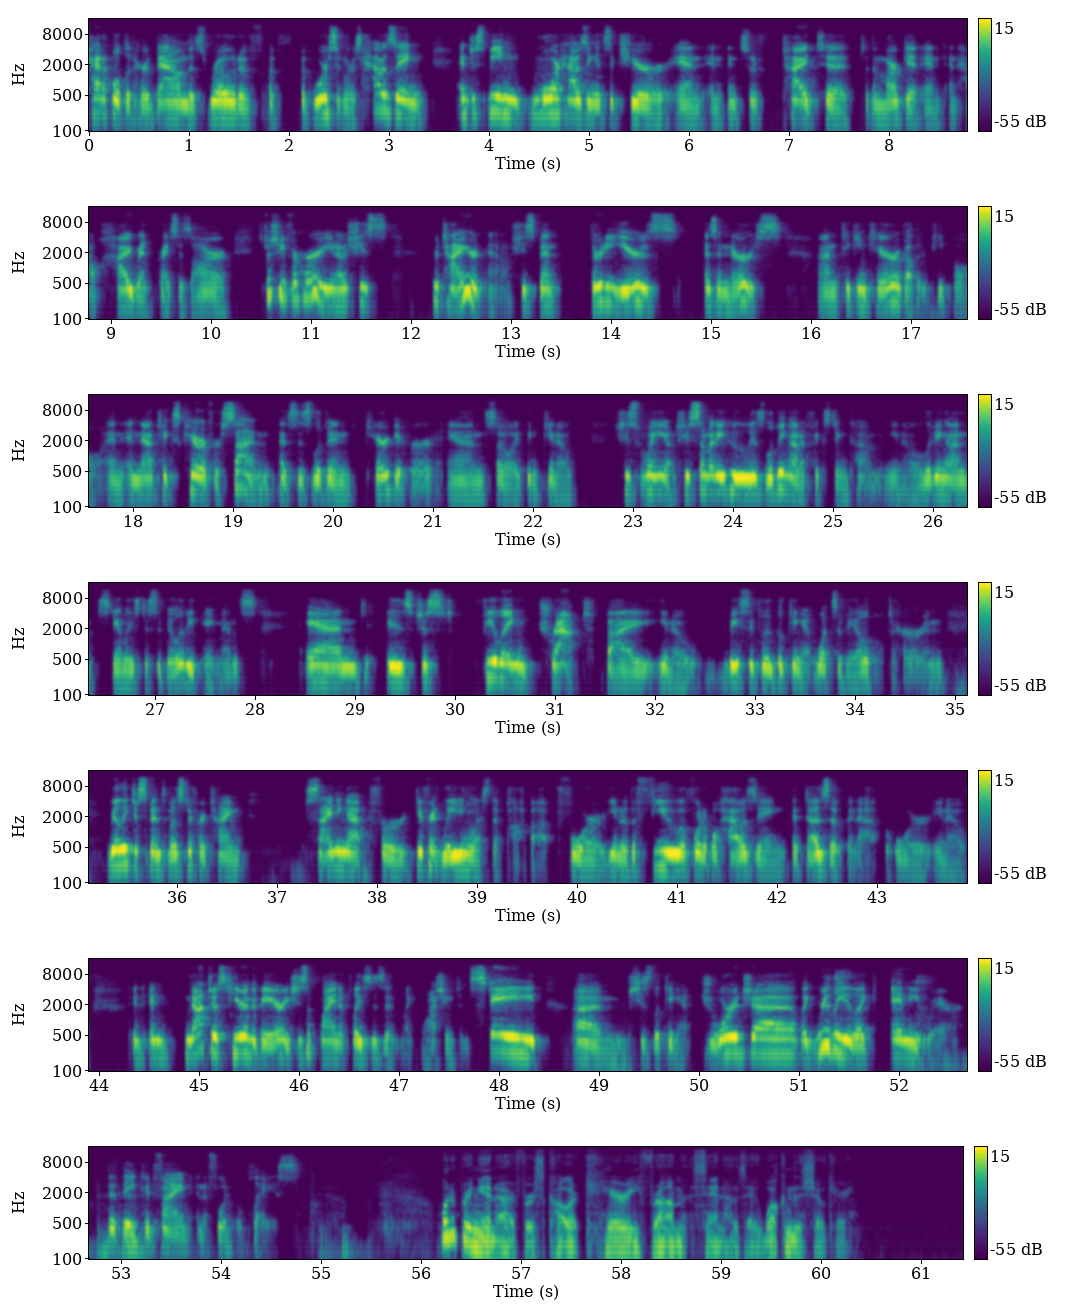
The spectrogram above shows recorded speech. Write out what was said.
catapulted her down this road of, of, of, worse and worse housing and just being more housing insecure and, and, and sort of tied to, to the market and, and how high rent prices are, especially for her. You know, she's retired now. She spent 30 years as a nurse. Um, taking care of other people and, and now takes care of her son as his live-in caregiver. And so I think, you know, she's well, you know she's somebody who is living on a fixed income you know living on stanley's disability payments and is just feeling trapped by you know basically looking at what's available to her and really just spends most of her time signing up for different waiting lists that pop up for you know the few affordable housing that does open up or you know and, and not just here in the bay area she's applying to places in like washington state um, she's looking at Georgia, like really like anywhere mm-hmm. that they mm-hmm. could find an affordable place. Yeah. I want to bring in our first caller, Carrie from San Jose. Welcome to the show, Carrie.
